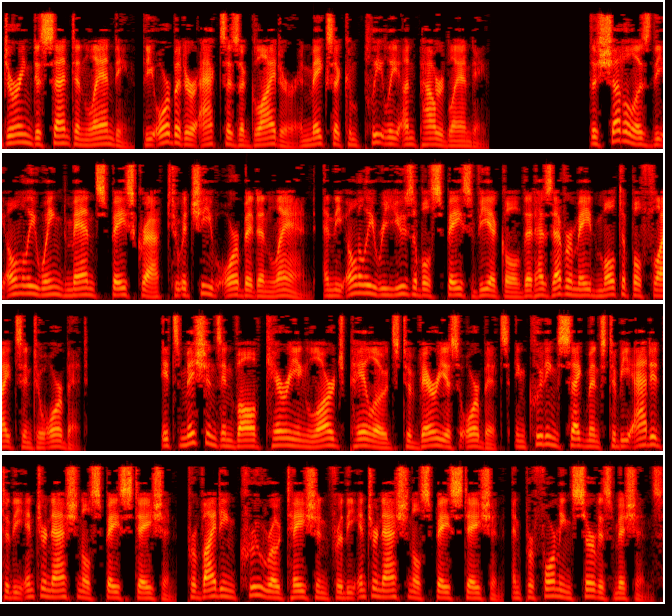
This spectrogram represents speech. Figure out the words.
During descent and landing, the orbiter acts as a glider and makes a completely unpowered landing. The shuttle is the only winged manned spacecraft to achieve orbit and land, and the only reusable space vehicle that has ever made multiple flights into orbit. Its missions involve carrying large payloads to various orbits including segments to be added to the International Space Station, providing crew rotation for the International Space Station, and performing service missions.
